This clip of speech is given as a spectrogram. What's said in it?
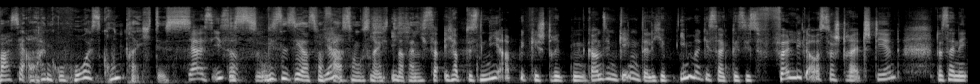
was ja auch ein hohes Grundrecht ist. Ja, es ist das so. wissen Sie als Verfassungsrechtlerin. Ja, ich, ich, ich habe das nie abgestritten. Ganz im Gegenteil. Ich habe immer gesagt, es ist völlig außer Streit stehend, dass eine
